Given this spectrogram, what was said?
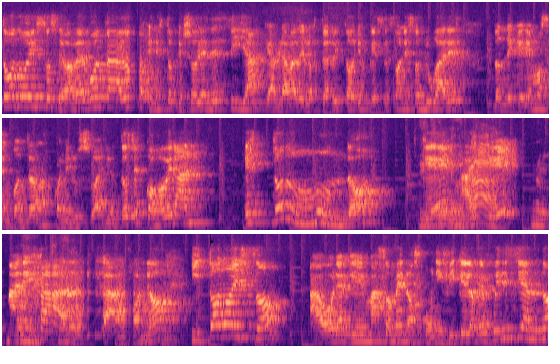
todo eso se va a ver volcado en esto que yo les decía, que hablaba de los territorios, que esos son esos lugares donde queremos encontrarnos con el usuario. Entonces, como verán, es todo un mundo que hay que manejar, digamos, ¿no? Y todo eso, ahora que más o menos unifiqué lo que fui diciendo,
